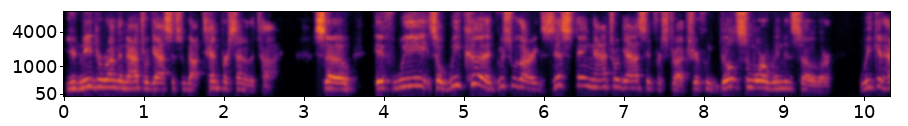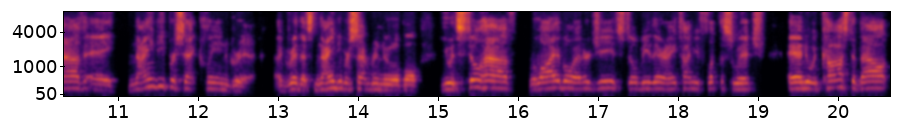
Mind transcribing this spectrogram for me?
You need to run the natural gas system about 10% of the time. So if we, so we could, just with our existing natural gas infrastructure, if we built some more wind and solar, we could have a 90% clean grid, a grid that's 90% renewable. You would still have reliable energy. It'd still be there anytime you flip the switch. And it would cost about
